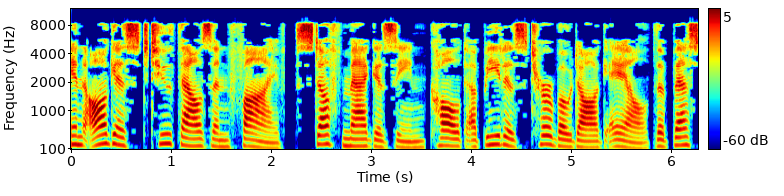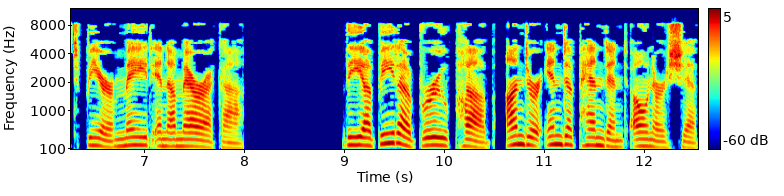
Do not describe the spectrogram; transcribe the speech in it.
In August 2005, Stuff magazine called Abita's Turbodog Ale the best beer made in America. The Abita Brew Pub, under independent ownership,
